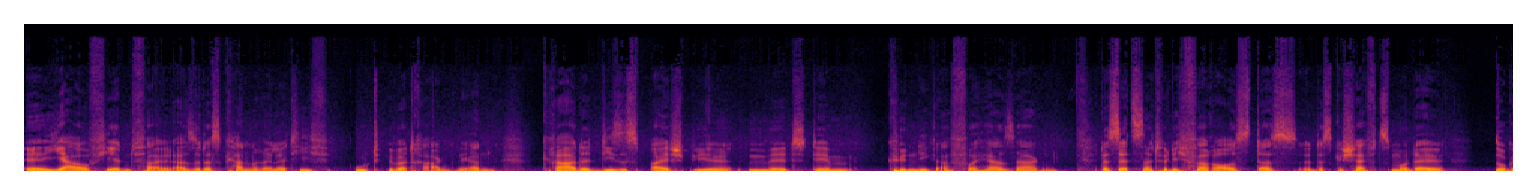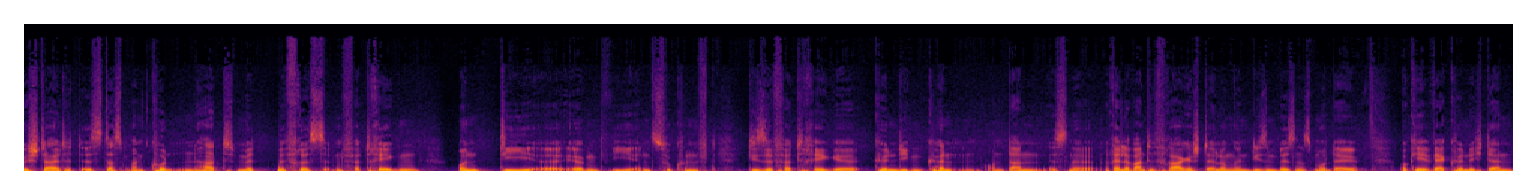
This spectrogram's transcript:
Äh, ja, auf jeden Fall. Also das kann relativ gut übertragen werden. Gerade dieses Beispiel mit dem Kündiger vorhersagen. Das setzt natürlich voraus, dass äh, das Geschäftsmodell so gestaltet ist, dass man Kunden hat mit befristeten Verträgen und die äh, irgendwie in Zukunft diese Verträge kündigen könnten. Und dann ist eine relevante Fragestellung in diesem Businessmodell, okay, wer kündigt denn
